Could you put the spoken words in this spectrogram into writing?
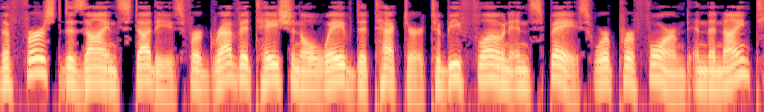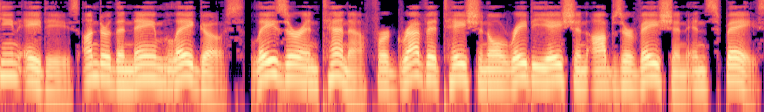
The first design studies for gravitational wave detector to be flown in space were performed in the 1980s under the name LAGOS laser antenna for gravitational radiation observation in space.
